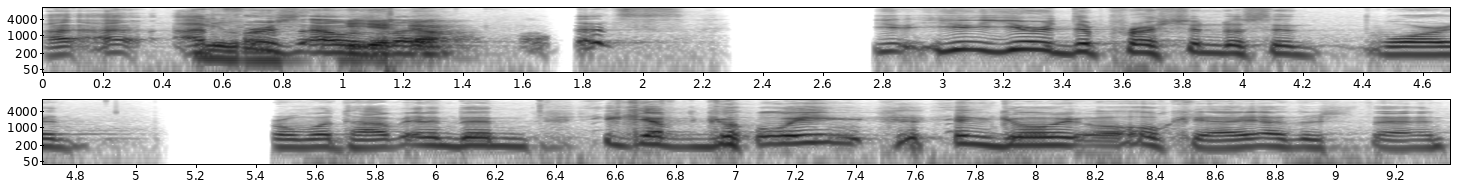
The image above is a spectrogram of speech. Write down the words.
I, I at You first lost- I was Yeah. like, that's you, you, your depression doesn't warrant from what happened, and then he kept going and going. Oh, okay, I understand.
